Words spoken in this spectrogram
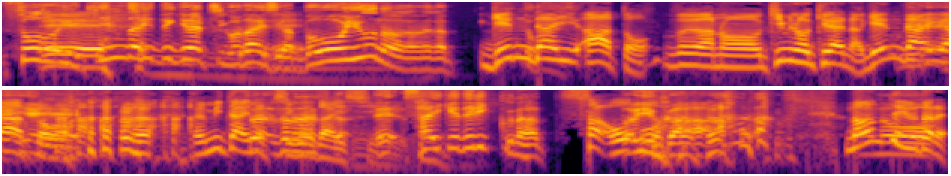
想像に、えー近代的な稚語大師がどういうのが、なんか、現代アート。あの、君の嫌いな現代アートみたいな稚語大師。え、サイケデリックな、さあ、おというか、なんて言うたら、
